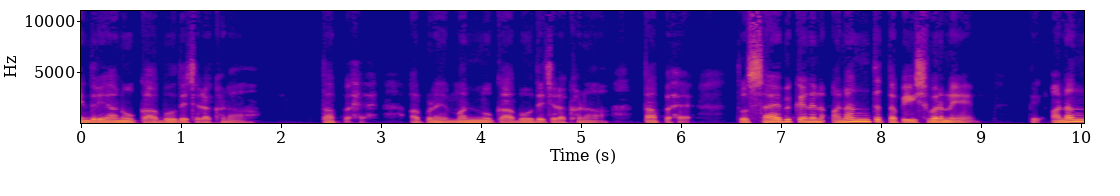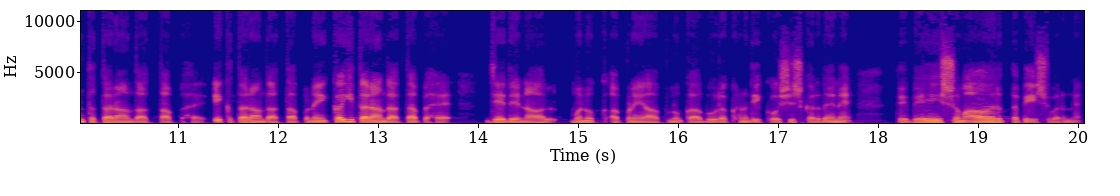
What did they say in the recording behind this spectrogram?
ਇੰਦਰੀਆਂ ਨੂੰ ਕਾਬੂ ਦੇ ਚ ਰੱਖਣਾ ਤਪ ਹੈ। ਆਪਣੇ ਮਨ ਨੂੰ ਕਾਬੂ ਦੇ ਚ ਰੱਖਣਾ ਤਪ ਹੈ। ਤੋ ਸਾਹਿਬ ਕਹਿੰਦੇ ਨੇ ਅਨੰਤ ਤਪੀਸ਼ਵਰ ਨੇ ਤੇ ਅਨੰਤ ਤਰ੍ਹਾਂ ਦਾ ਤਪ ਹੈ। ਇੱਕ ਤਰ੍ਹਾਂ ਦਾ ਤਪ ਨਹੀਂ, ਕਈ ਤਰ੍ਹਾਂ ਦਾ ਤਪ ਹੈ। ਜਿਹਦੇ ਨਾਲ ਮਨੁੱਖ ਆਪਣੇ ਆਪ ਨੂੰ ਕਾਬੂ ਰੱਖਣ ਦੀ ਕੋਸ਼ਿਸ਼ ਕਰਦੇ ਨੇ ਤੇ ਬੇਸ਼ੁਮਾਰ ਤਪੀਸ਼ਵਰ ਨੇ।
